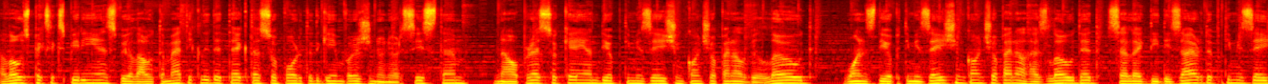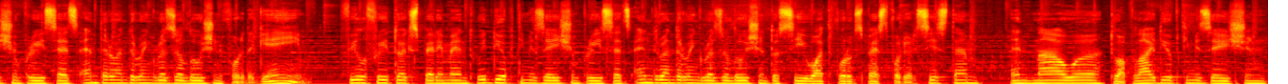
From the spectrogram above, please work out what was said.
A low specs experience will automatically detect a supported game version on your system. Now press OK and the optimization control panel will load. Once the optimization control panel has loaded, select the desired optimization presets and the rendering resolution for the game. Feel free to experiment with the optimization presets and rendering resolution to see what works best for your system. And now, uh, to apply the optimization,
